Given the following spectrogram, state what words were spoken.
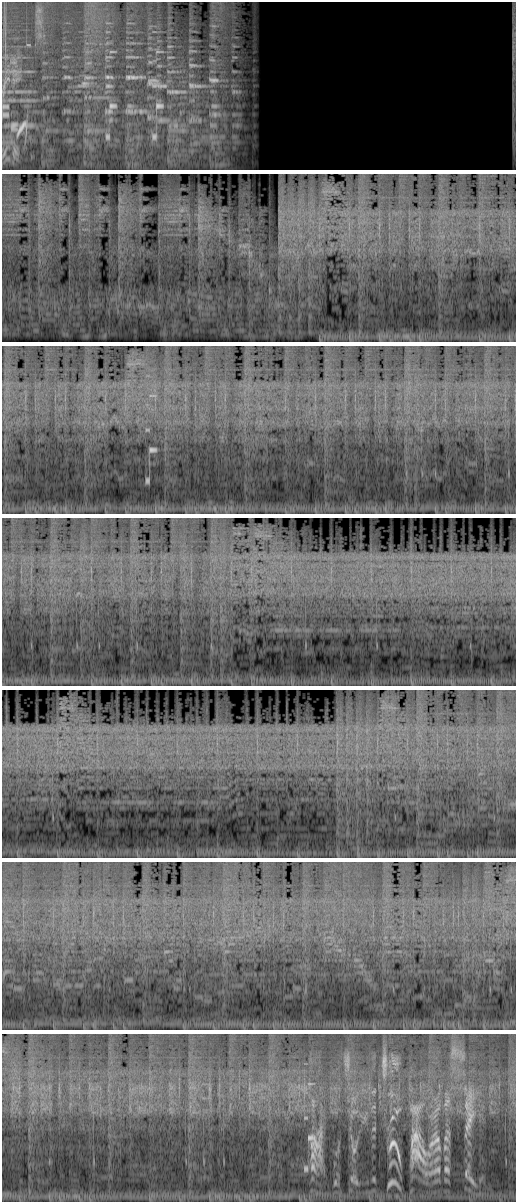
Greetings. I will show you the true power of a Saiyan!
